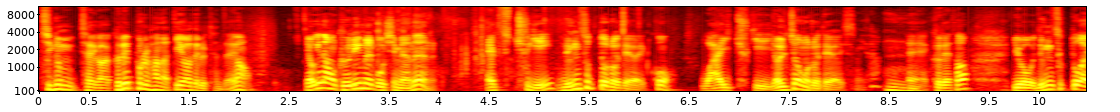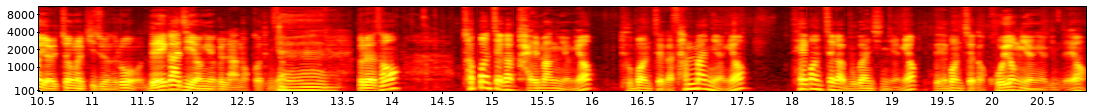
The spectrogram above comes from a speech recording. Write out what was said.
지금 제가 그래프를 하나 띄워드릴 텐데요. 여기 나온 그림을 보시면은 X축이 능숙도로 되어 있고 Y축이 열정으로 되어 있습니다. 음. 예, 그래서 요 능숙도와 열정을 기준으로 네 가지 영역을 나눴거든요. 네. 그래서 첫 번째가 갈망 영역, 두 번째가 산만 영역, 세 번째가 무관심 영역, 네 번째가 고형 영역인데요.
